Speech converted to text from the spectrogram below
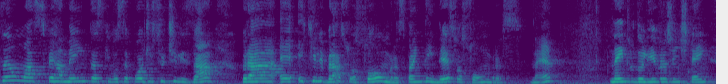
são as ferramentas que você pode se utilizar para é, equilibrar suas sombras, para entender suas sombras, né? Dentro do livro a gente tem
